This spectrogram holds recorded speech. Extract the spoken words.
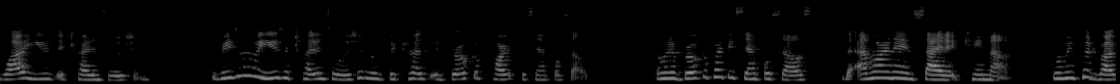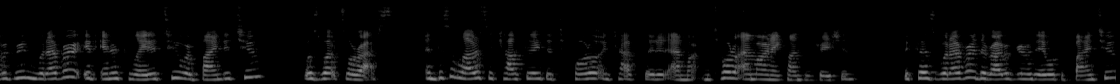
why use a trident solution? The reason we used a trident solution was because it broke apart the sample cells. And when it broke apart these sample cells, the mRNA inside it came out. When we put ribogreen, whatever it intercalated to or binded to was what fluoresced and this allowed us to calculate the total encapsulated MR, the total mRNA concentrations because whatever the ribogreen was able to bind to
